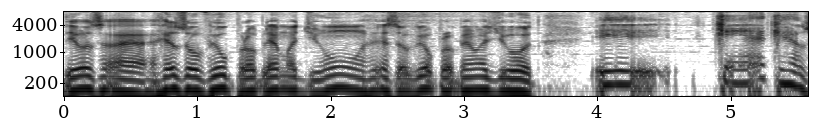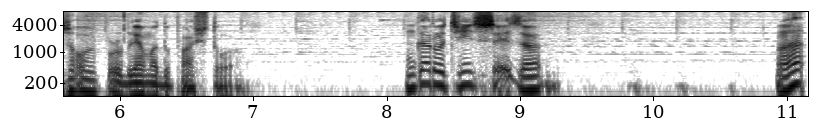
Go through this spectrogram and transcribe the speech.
Deus a, resolver o problema de um, resolver o problema de outro. E quem é que resolve o problema do pastor? Um garotinho de seis anos. Não é?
